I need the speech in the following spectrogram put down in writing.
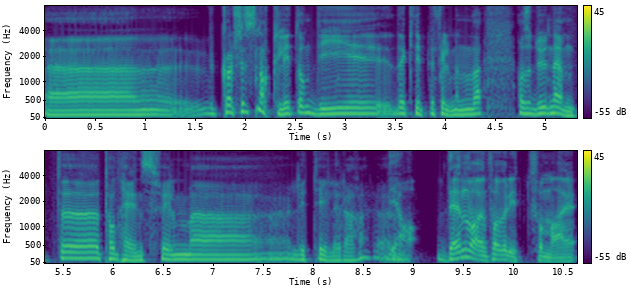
Uh, kanskje snakke litt om de, det knippet filmene der. Altså, du nevnte Todd Haynes-film uh, litt tidligere her. Ja, den var en favoritt for meg.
